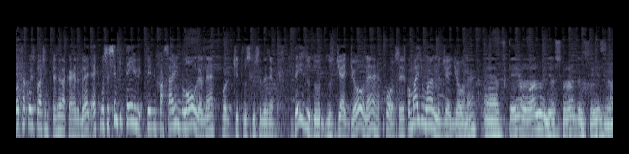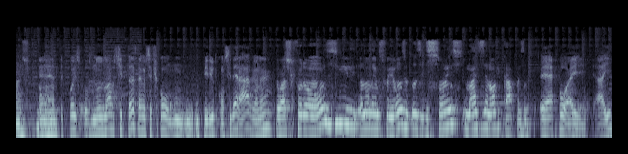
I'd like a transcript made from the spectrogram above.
outra coisa que eu acho interessante na carreira do Ed é que você sempre teve, teve passagens longas, né? Por títulos que você desenhou. Desde do, dos G.I. Joe, né? Pô, você ficou mais de um ano no G.I. Joe, né? É, eu fiquei um ano e acho que um ano duas vezes, eu acho. É, depois, nos Novos Titãs também você ficou um, um, um, período considerável, né? Eu acho que foram 11, eu não lembro se foi 11 ou 12 edições, mais 19 capas, né? É, pô, aí, aí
